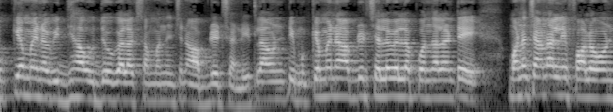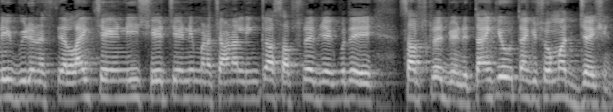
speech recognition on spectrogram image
ముఖ్యమైన విద్యా ఉద్యోగాలకు సంబంధించిన అప్డేట్స్ అండి. ఇట్లాంటి ముఖ్యమైన అప్డేట్స్ ఎల్లవెల్ల పొందాలంటే మన ఛానల్ని ఫాలో అవ్వండి. వీడియో నచ్చితే లైక్ చేయండి షేర్ చేయండి. మన ఛానల్ ఇంకా సబ్స్క్రైబ్ చేయకపోతే సబ్స్క్రైబ్ చేయండి. Thank you thank you so much జై హింద్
